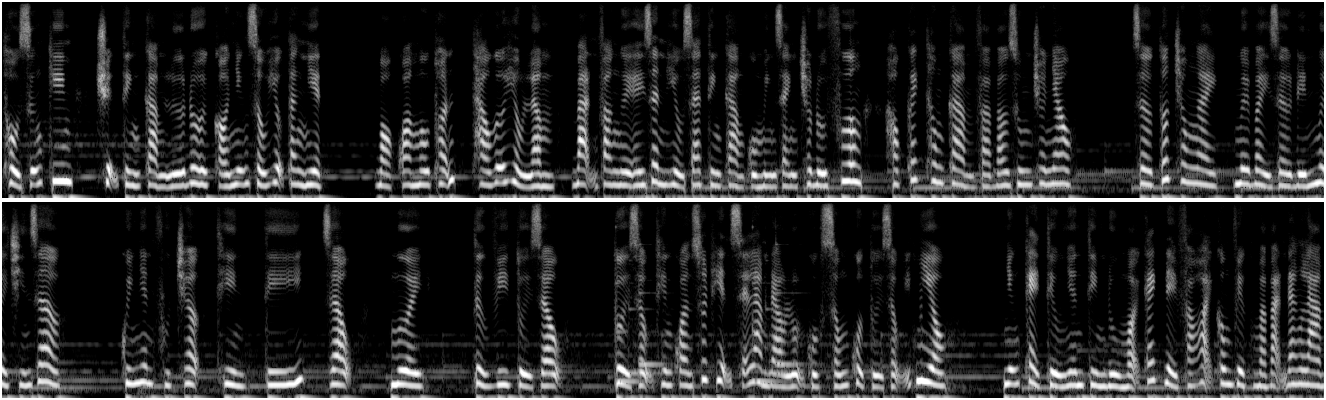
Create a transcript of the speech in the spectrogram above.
Thổ dưỡng kim, chuyện tình cảm lứa đôi có những dấu hiệu tăng nhiệt. Bỏ qua mâu thuẫn, tháo gỡ hiểu lầm, bạn và người ấy dần hiểu ra tình cảm của mình dành cho đối phương, học cách thông cảm và bao dung cho nhau. Giờ tốt trong ngày, 17 giờ đến 19 giờ. Quý nhân phù trợ, thìn, tý, dậu. 10. Tử vi tuổi dậu. Tuổi dậu thiên quan xuất hiện sẽ làm đào lộn cuộc sống của tuổi dậu ít nhiều. Những kẻ tiểu nhân tìm đủ mọi cách để phá hoại công việc mà bạn đang làm,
